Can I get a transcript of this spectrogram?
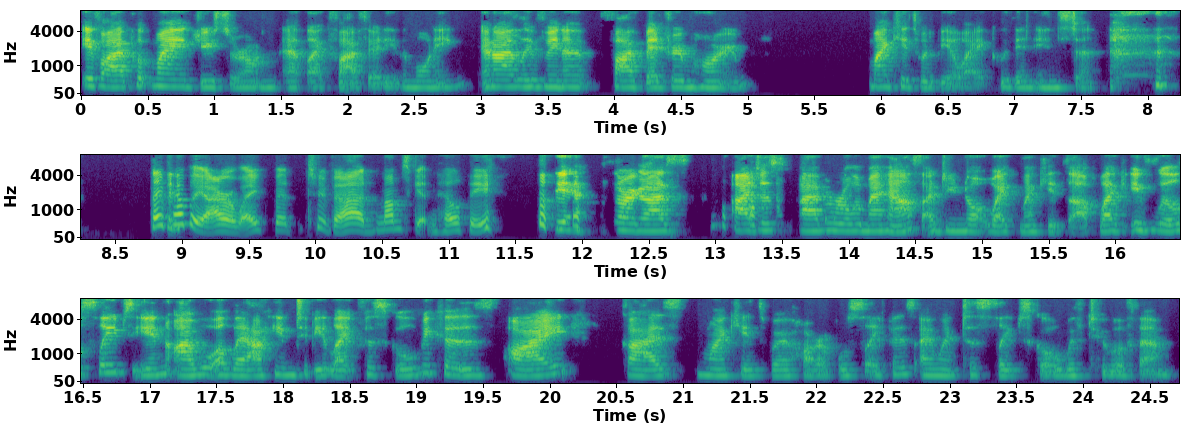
If I put my juicer on at like 5:30 in the morning and I live in a five bedroom home, my kids would be awake within instant. they probably are awake, but too bad. Mum's getting healthy. yeah, sorry guys. I just I have a rule in my house. I do not wake my kids up. Like if Will sleeps in, I will allow him to be late for school because I guys, my kids were horrible sleepers. I went to sleep school with two of them.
